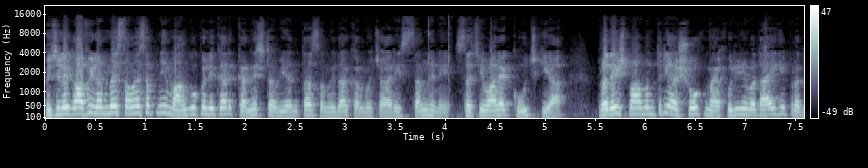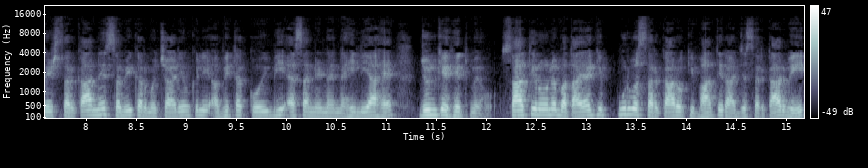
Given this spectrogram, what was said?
पिछले काफ़ी लंबे समय से अपनी मांगों को लेकर कनिष्ठ अभियंता संविदा कर्मचारी संघ ने सचिवालय कूच किया। प्रदेश महामंत्री अशोक मैखुरी ने बताया कि प्रदेश सरकार ने सभी कर्मचारियों के लिए अभी तक कोई भी ऐसा निर्णय नहीं लिया है, जो उनके हित में हो। साथ ही उन्होंने बताया कि पूर्व सरकारों की भांति राज्य सरकार भी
